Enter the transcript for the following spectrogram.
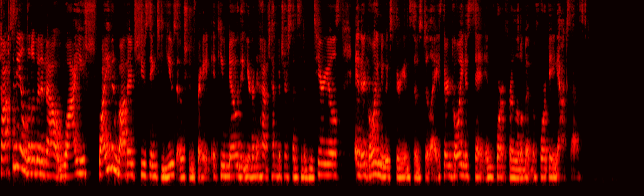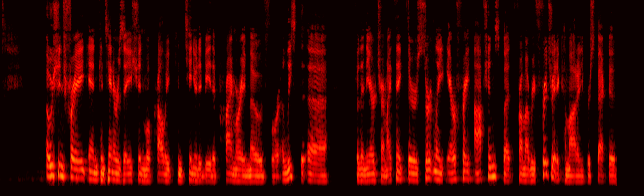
Talk to me a little bit about why you sh- why even bother choosing to use ocean freight if you know that you're going to have temperature sensitive materials and they're going to experience those delays. They're going to sit in port for a little bit before being accessed. Ocean freight and containerization will probably continue to be the primary mode for at least uh, for the near term. I think there's certainly air freight options, but from a refrigerated commodity perspective,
